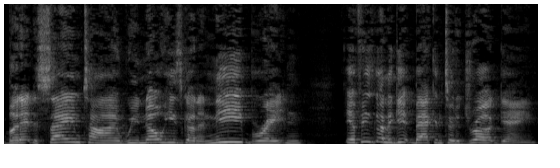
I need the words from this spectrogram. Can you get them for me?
But at the same time, we know he's going to need Brayden if he's going to get back into the drug game.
